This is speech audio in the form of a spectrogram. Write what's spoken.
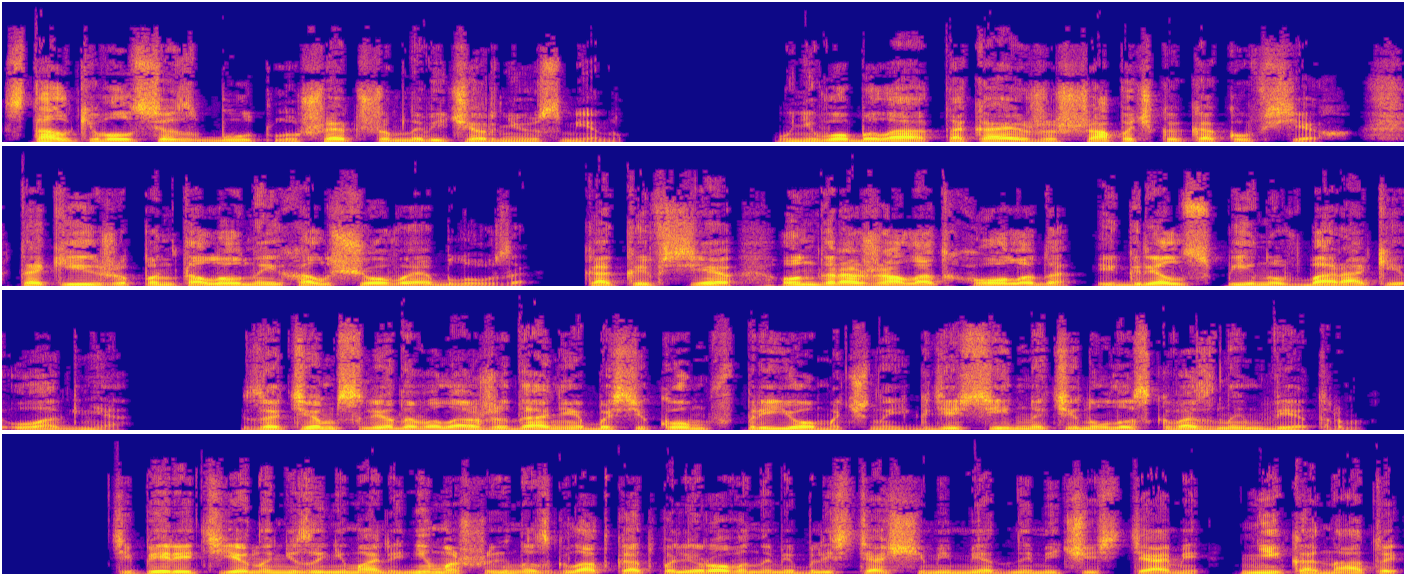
сталкивался с Бутлу, шедшим на вечернюю смену. У него была такая же шапочка, как у всех, такие же панталоны и холщовая блуза. Как и все, он дрожал от холода и грел спину в бараке у огня. Затем следовало ожидание босиком в приемочной, где сильно тянуло сквозным ветром. Теперь Этьена не занимали ни машина с гладко отполированными блестящими медными частями, ни канаты,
